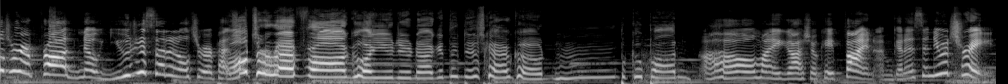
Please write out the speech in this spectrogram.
ultra rare frog? No, you just said an ultra rare pet. Ultra rare frog, or you do not get the discount code. Hmm, coupon. Oh my gosh. Okay, fine. I'm gonna send you a trade.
